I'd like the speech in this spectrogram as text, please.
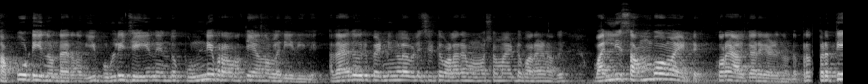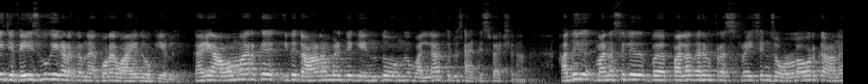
സപ്പോർട്ട് ചെയ്യുന്നുണ്ടായിരുന്നു. ഈ പുള്ളി ചെയ്യുന്ന എന്തോ പുണ്യ പ്രവർത്തിയാന്നുള്ള രീതിയിൽ അതായത് ഒരു പെണ്ണുങ്ങളെ വിളിച്ചിട്ട് വളരെ മോശമായിട്ട് പറയണത് വലിയ സംഭവമായിട്ട് കുറെ ആൾക്കാർ കഴിയുന്നുണ്ട് പ്രത്യേകിച്ച് ഫേസ്ബുക്കിൽ കിടക്കുന്ന കുറെ വായി നോക്കികൾ കാര്യം അവന്മാർക്ക് ഇത് കാണുമ്പോഴത്തേക്ക് എന്തോ അങ്ങ് വല്ലാത്തൊരു സാറ്റിസ്ഫാക്ഷനാണ് അത് മനസ്സിൽ പലതരം ഫ്രസ്ട്രേഷൻസ് ഉള്ളവർക്കാണ്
